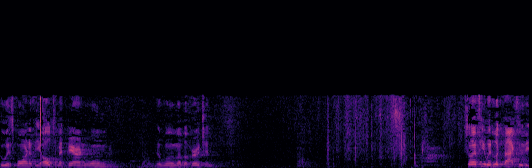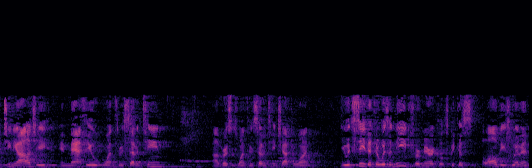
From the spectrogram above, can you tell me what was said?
who is born of the ultimate barren womb, the womb of a virgin. So if you would look back through the genealogy in Matthew 1 through 17, uh, verses 1 through 17, chapter 1, you would see that there was a need for miracles because all these women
